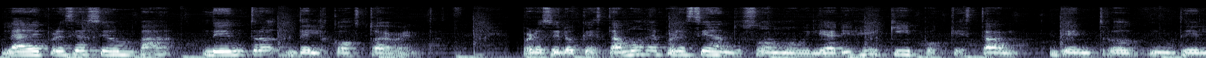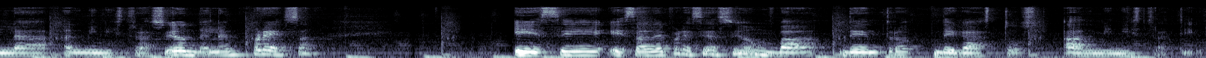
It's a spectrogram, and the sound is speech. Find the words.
la depreciación va dentro del costo de venta. Pero si lo que estamos depreciando son mobiliarios y equipos que están dentro de la administración de la empresa, esa depreciación va dentro de gastos administrativos.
